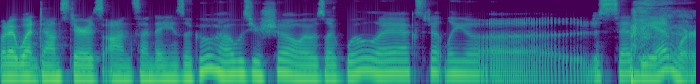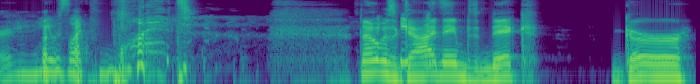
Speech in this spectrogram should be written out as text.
But I went downstairs on Sunday. He's like, "Oh, how was your show?" I was like, "Well, I accidentally uh, just said the n word." And he was like, "What?" no, it was a guy was- named Nick Gurr.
